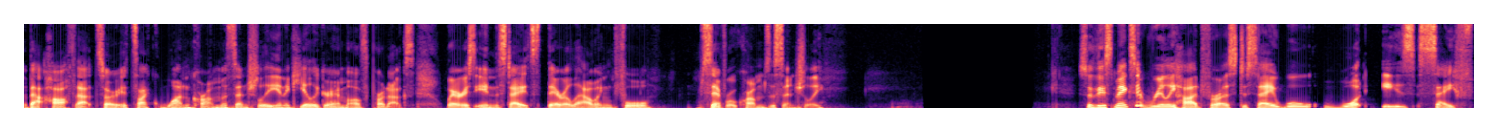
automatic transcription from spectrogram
about half that. So it's like one crumb essentially in a kilogram of products. Whereas in the States, they're allowing for several crumbs essentially. So this makes it really hard for us to say, well, what is safe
